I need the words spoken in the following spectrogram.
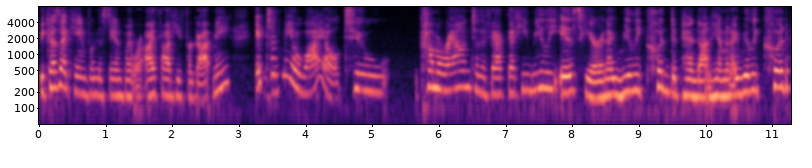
because I came from the standpoint where I thought he forgot me, it mm-hmm. took me a while to come around to the fact that he really is here and I really could depend on him and I really could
